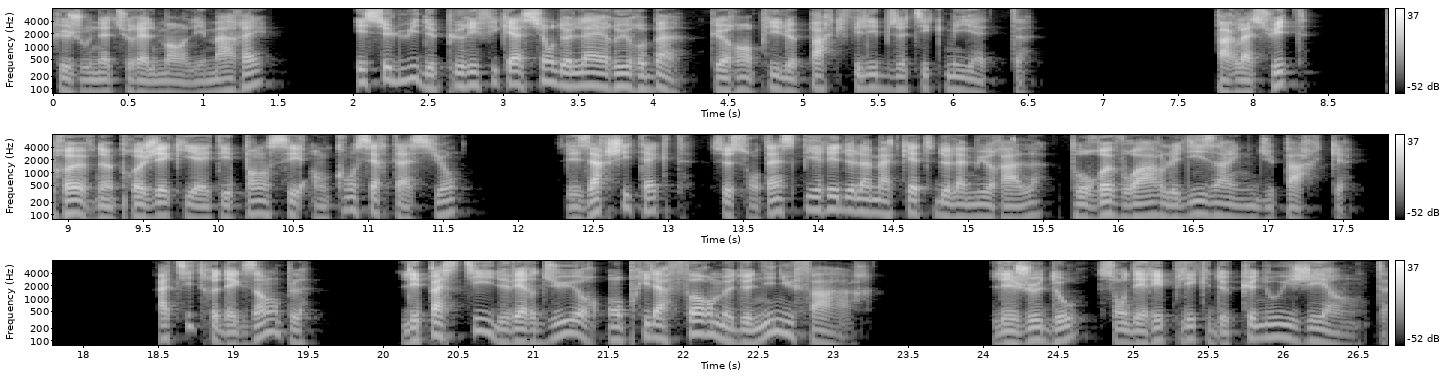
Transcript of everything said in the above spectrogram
que jouent naturellement les marais, et celui de purification de l'air urbain que remplit le parc Philippe Zotique Millette. Par la suite, preuve d'un projet qui a été pensé en concertation, les architectes se sont inspirés de la maquette de la murale pour revoir le design du parc. À titre d'exemple, les pastilles de verdure ont pris la forme de nénuphars. Les jeux d'eau sont des répliques de quenouilles géantes.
